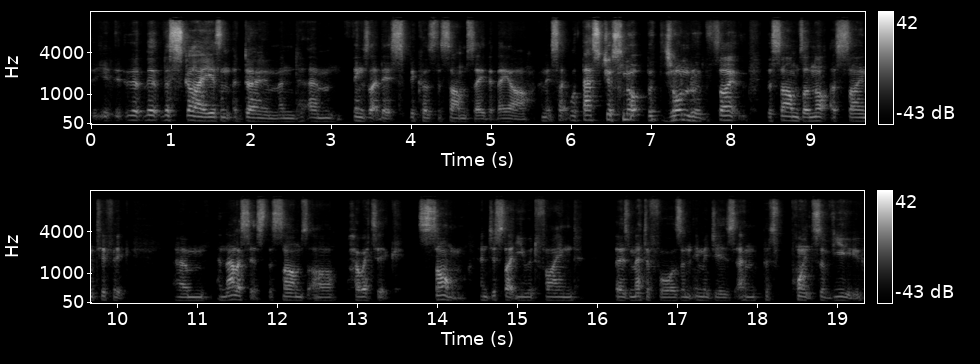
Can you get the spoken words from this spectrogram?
the, the, the, sky isn't a dome and um, things like this because the Psalms say that they are. And it's like, well, that's just not the genre. The, the Psalms are not a scientific um, analysis. The Psalms are poetic song. And just like you would find those metaphors and images and points of view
